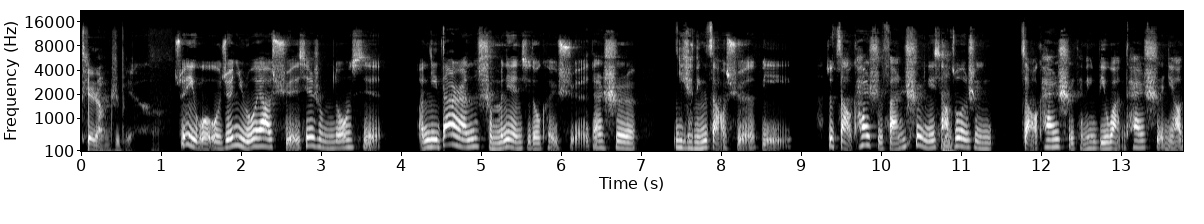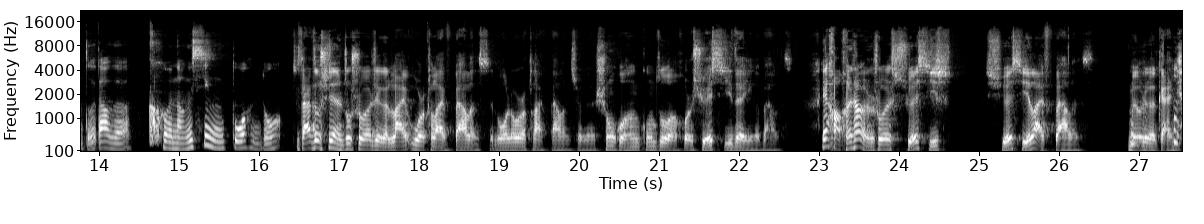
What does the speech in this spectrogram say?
天壤之别啊。所以我我觉得你如果要学一些什么东西，啊，你当然什么年纪都可以学，但是你肯定早学比就早开始，凡是你想做的事情，早开始肯定比晚开始你要得到的可能性多很多。就大家都现在都说这个 life work life balance，work work life balance，这个生活和工作或者学习的一个 balance。哎，好像很少有人说学习是学习 life balance，没有这个概念。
